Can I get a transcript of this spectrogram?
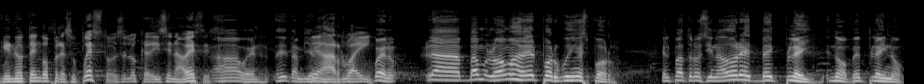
que no tengo presupuesto, eso es lo que dicen a veces. Ah, bueno, sí, también. Dejarlo ahí. Bueno, la- vamos, lo vamos a ver por Win Sport. El patrocinador es Betplay. No, Betplay no.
